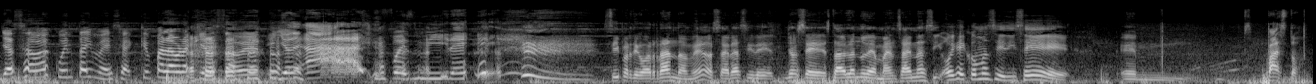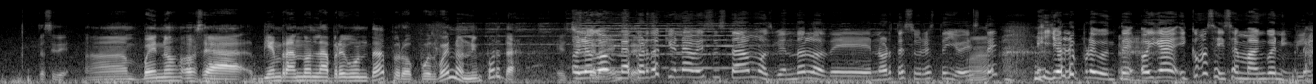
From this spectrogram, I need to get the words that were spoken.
ya se daba cuenta y me decía, ¿qué palabra quieres saber? Y yo de, ay, pues mire. Sí, pero digo, random, ¿eh? O sea, era así de, no sé, estaba hablando de manzanas y, oiga, ¿y cómo se dice em, pasto? Así de, ah, bueno, o sea, bien random la pregunta, pero pues bueno, no importa. O luego me acuerdo que una vez estábamos viendo lo de norte, sur, este y oeste Ah. y yo le pregunté, oiga, ¿y cómo se dice mango en inglés?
